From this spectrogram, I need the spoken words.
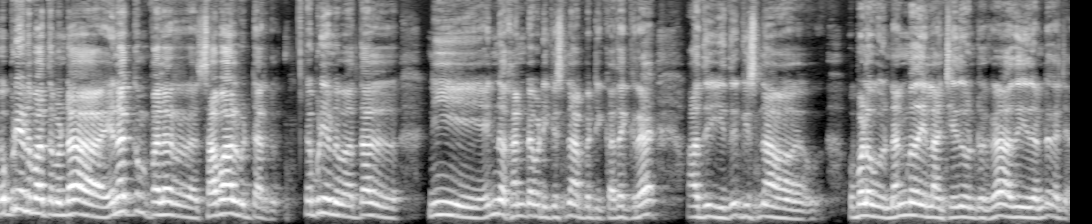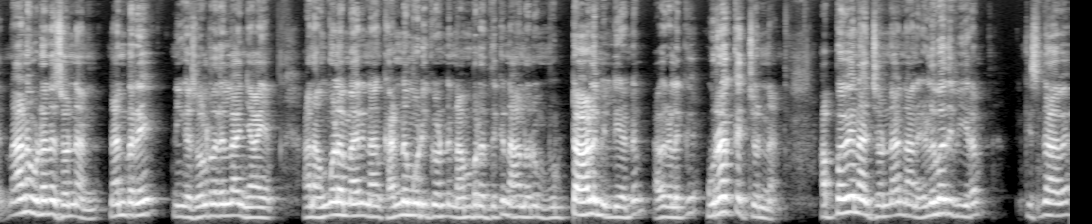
எப்படின்னு பார்த்தோம்னா எனக்கும் பலர் சவால் விட்டார்கள். எப்படின்னு பார்த்தால் நீ என்ன கண்டபடி கிருஷ்ணா பற்றி கதைக்கிற? அது இது கிருஷ்ணா இவ்வளவு நன்மதையெல்லாம் செய்து கொண்டிருக்கிறார் அது இது என்று கச்சேன் நானும் உடனே சொன்னேன் நண்பரே நீங்கள் சொல்கிறதெல்லாம் நியாயம். ஆனால் உங்களை மாதிரி நான் கண்ணை மூடிக்கொண்டு நம்புறதுக்கு நான் ஒரு முட்டாளும் இல்லை என்றும் அவர்களுக்கு உறக்க சொன்னேன். அப்போவே நான் சொன்னேன் நான் எழுபது வீரம் கிருஷ்ணாவை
